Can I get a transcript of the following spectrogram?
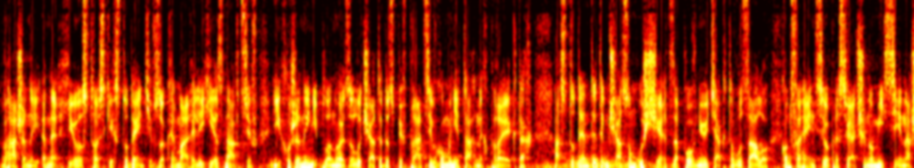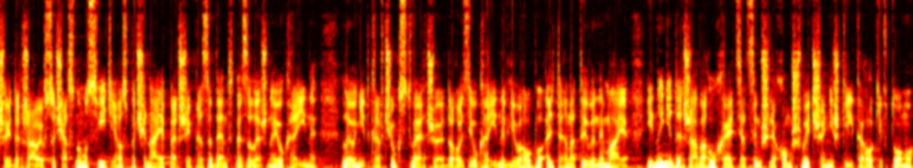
вражений енергією острозьких студентів, зокрема релігієзнавців. Їх уже нині планує залучати до співпраці в гуманітарних проєктах. А студенти тим часом ущерть заповнюють актову залу. Конференцію, присвячену місії нашої держави в сучасному світі, розпочинає перший президент незалежної України. Леонід Кравчук стверджує, дорозі України в Європу альтернативи немає, і нині держава рухається цим шляхом швидше ніж кілька років тому.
